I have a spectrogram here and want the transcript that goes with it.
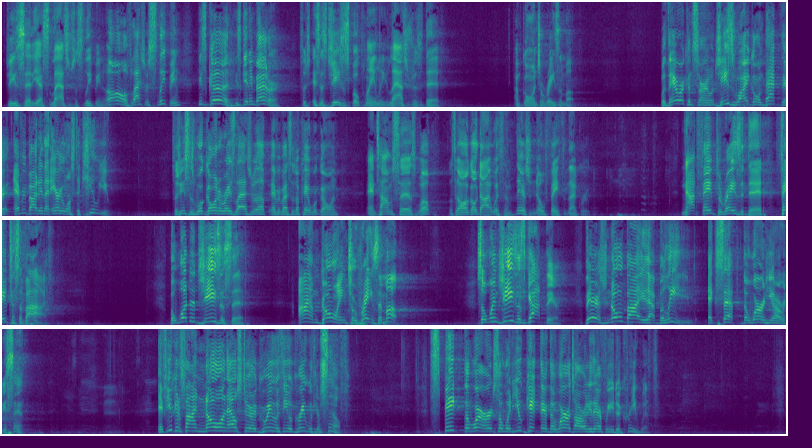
Jesus said, Yes, Lazarus is sleeping. Oh, if Lazarus is sleeping, he's good, he's getting better. So it says, Jesus spoke plainly Lazarus is dead. I'm going to raise him up. But they were concerned, well, Jesus, why are you going back there? Everybody in that area wants to kill you. So Jesus says, We're going to raise Lazarus up. Everybody says, Okay, we're going. And Thomas says, Well, let's all go die with him. There's no faith in that group. Not faith to raise the dead, faith to survive. But what did Jesus said? I am going to raise him up. So when Jesus got there, there is nobody that believed except the word he already sent. If you can find no one else to agree with you, agree with yourself. Speak the word so when you get there, the word's already there for you to agree with.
